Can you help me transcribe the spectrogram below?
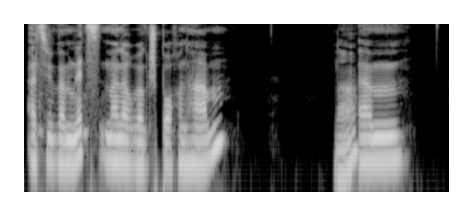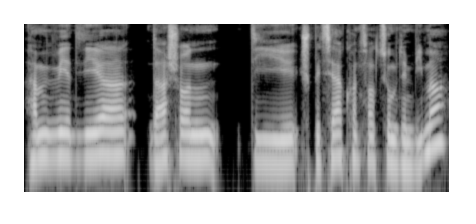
als wir beim letzten Mal darüber gesprochen haben, Na? ähm, haben wir dir da schon die Spezialkonstruktion mit dem Beamer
